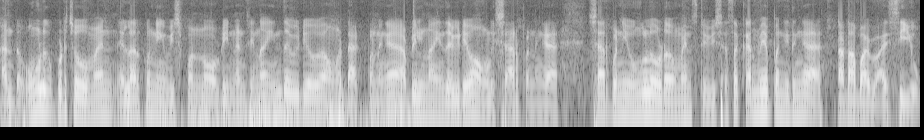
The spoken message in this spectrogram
and உங்களுக்கு பிடிச்ச உமன் எல்லாருக்கும் நீங்கள் விஷ் பண்ணணும் அப்படின்னு நினச்சிங்கன்னா இந்த வீடியோவை அவங்க டேக் பண்ணுங்கள் அப்படி இல்லைனா இந்த வீடியோவை அவங்களுக்கு ஷேர் பண்ணுங்கள் ஷேர் பண்ணி உங்களோட உமன்ஸ் டே விஷஸை கன்வே பண்ணிவிடுங்க tata bye bye see you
